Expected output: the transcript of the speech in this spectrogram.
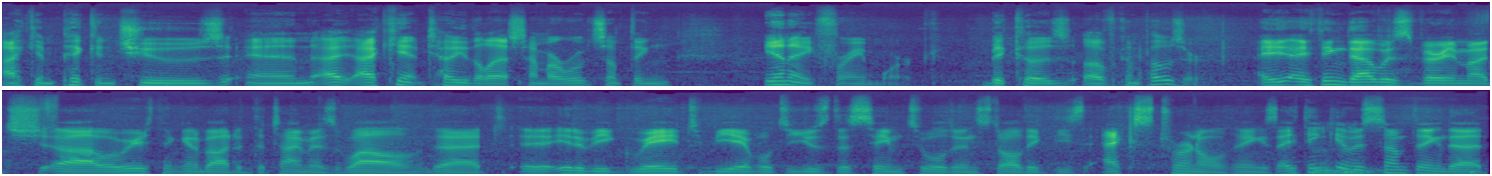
I can pick and choose, and I, I can't tell you the last time I wrote something in a framework. because of Composer. I, I think that was very much uh, what we were thinking about at the time as well. That it, it'd be great to be able to use the same tool to install like, these external things. I think it was Mhm. something that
